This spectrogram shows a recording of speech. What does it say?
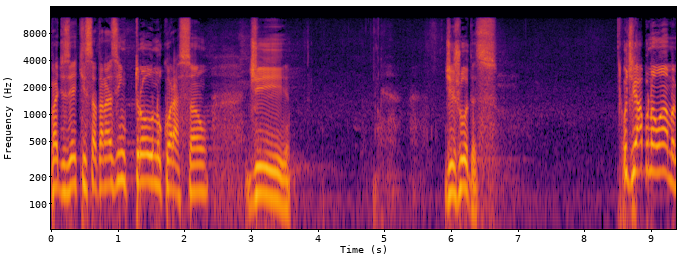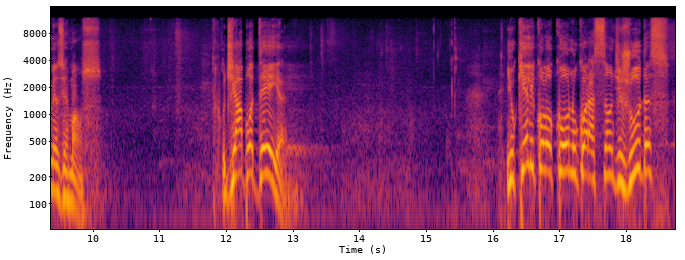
vai dizer que Satanás entrou no coração de, de Judas. O diabo não ama, meus irmãos. O diabo odeia. E o que ele colocou no coração de Judas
